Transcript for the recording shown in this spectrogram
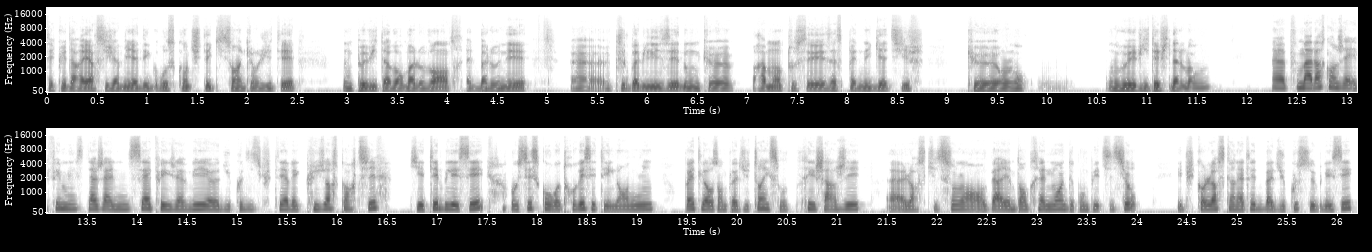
c'est que derrière, si jamais il y a des grosses quantités qui sont ingurgitées, on peut vite avoir mal au ventre, être ballonné, euh, culpabiliser. Donc, euh, vraiment, tous ces aspects négatifs qu'on on veut éviter finalement. Mmh. Euh, pour ma part, quand j'avais fait mon stage à l'INSEP et que j'avais du coup discuté avec plusieurs sportifs qui étaient blessés, aussi ce qu'on retrouvait, c'était l'ennui. En fait, leurs emplois du temps, ils sont très chargés lorsqu'ils sont en période d'entraînement et de compétition. Et puis, lorsqu'un athlète va du coup se blesser,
